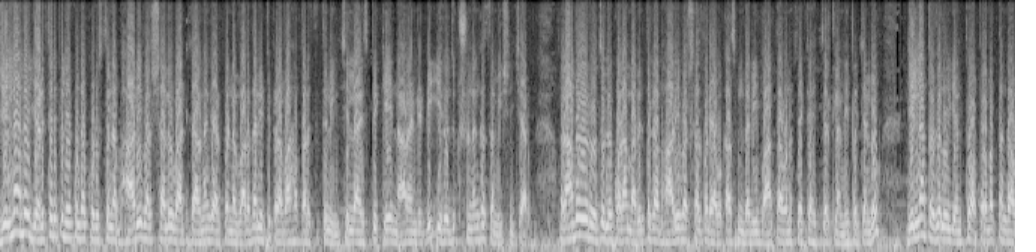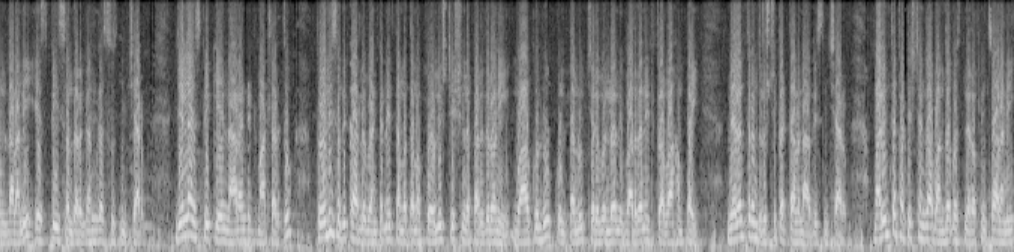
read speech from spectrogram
జిల్లాలో ఎడతెరిపి లేకుండా కురుస్తున్న భారీ వర్షాలు వాటి కారణంగా ఏర్పడిన వరద నీటి ప్రవాహ పరిస్థితిని జిల్లా ఎస్పీ కె నారాయణ రెడ్డి ఈ రోజు క్షుణ్ణంగా సమీక్షించారు. రాబోయే రోజుల్లో కూడా మరింతగా భారీ వర్షాలు పడే అవకాశం ఉందని వాతావరణ శాఖ హెచ్చరికల నేపథ్యంలో జిల్లా ప్రజలు ఎంతో అప్రమత్తంగా ఉండాలని ఎస్పీ సందర్భంగా సూచించారు. జిల్లా ఎస్పీ కె నారాయణ రెడ్డి మాట్లాడుతూ పోలీసు అధికారులు వెంటనే తమ తమ పోలీస్ స్టేషన్ల పరిధిలోని వాగులు కుంటలు చెరువుల్లోని వరద నీటి ప్రవాహంపై నిరంతరం దృష్టి పెట్టాలని ఆదేశించారు. మరింత పటిష్టంగా బందోబస్తు నిర్వహించాలని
